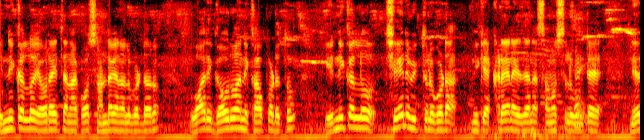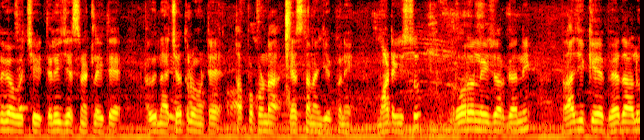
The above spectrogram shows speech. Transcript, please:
ఎన్నికల్లో ఎవరైతే నా కోసం అండగా నిలబడ్డారో వారి గౌరవాన్ని కాపాడుతూ ఎన్నికల్లో చేయని వ్యక్తులు కూడా మీకు ఎక్కడైనా ఏదైనా సమస్యలు ఉంటే నేరుగా వచ్చి తెలియజేసినట్లయితే అవి నా చేతిలో ఉంటే తప్పకుండా చేస్తానని చెప్పని మాట ఇస్తూ రూరల్ నియోజకవర్గాన్ని రాజకీయ భేదాలు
